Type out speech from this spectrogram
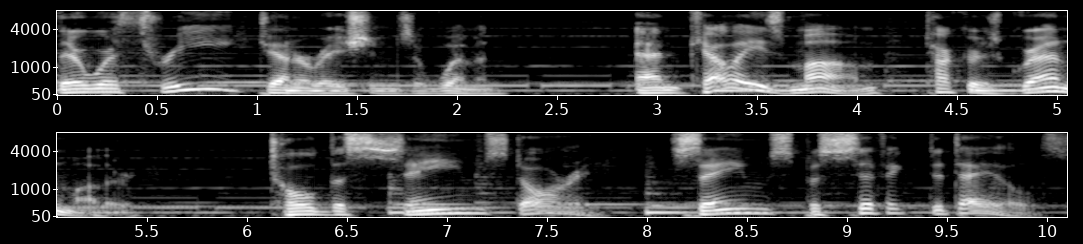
There were three generations of women. And Kelly's mom, Tucker's grandmother, told the same story, same specific details.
